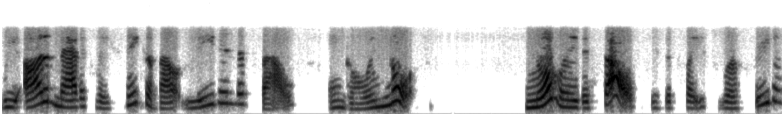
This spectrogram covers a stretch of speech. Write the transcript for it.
we automatically think about leaving the South and going north. Normally, the South is the place where freedom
